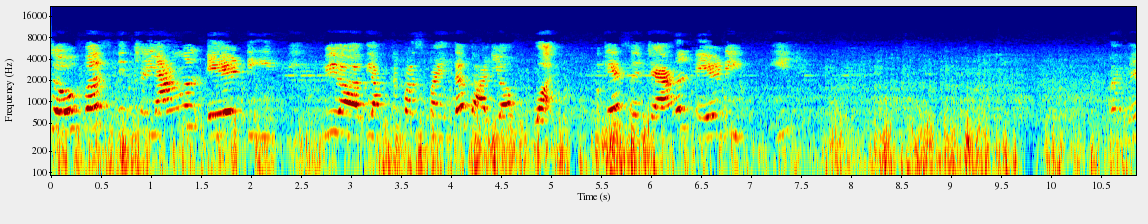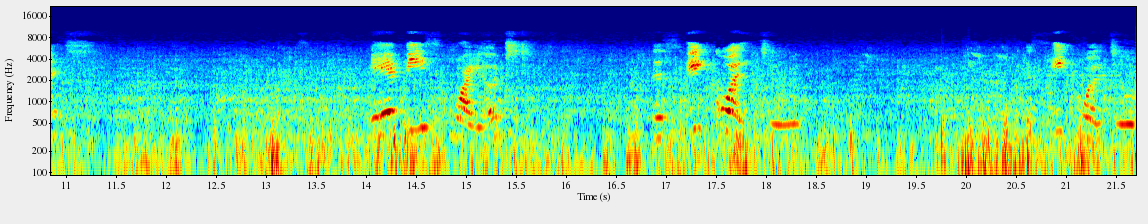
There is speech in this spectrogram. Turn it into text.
So first in triangle ADB, we, uh, we have to first find the value of 1. Okay, so in triangle it's AB squared is equal to equal to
